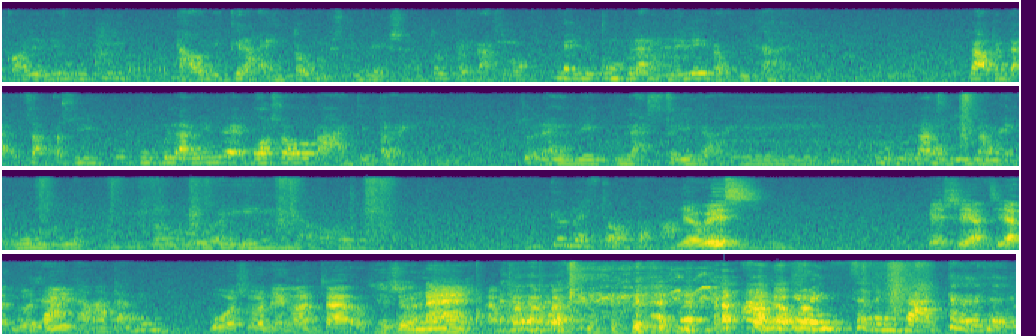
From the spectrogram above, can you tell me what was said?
kaya ini ki tahun iki ra entuk mesti wis entuk beras mau melu kumpulan lele ra bisa. Lah pendak sak si kumpulan ini nek poso ora iki ngene gelas tri kae. Ukuran 5000 ngono. Oh. Ya wis. Oke, sehat-sehat berarti puasanya lancar. Sesuk neh. Apa-apa? Aku seneng seneng dake saya.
